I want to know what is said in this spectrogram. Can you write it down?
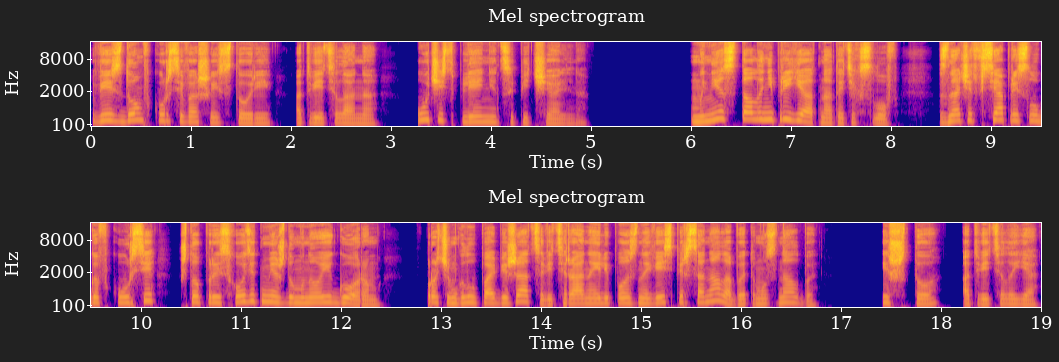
«Весь дом в курсе вашей истории», — ответила она. «Участь пленницы печальна». Мне стало неприятно от этих слов. Значит, вся прислуга в курсе, что происходит между мной и Гором. Впрочем, глупо обижаться, ведь рано или поздно весь персонал об этом узнал бы. «И что?» — ответила я.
